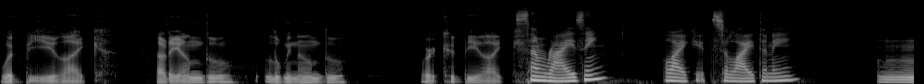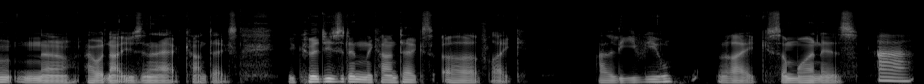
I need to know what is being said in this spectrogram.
would be like clareando, iluminando, or it could be like Sun rising, like it's lightning. mm, no, I would not use it in that context. You could use it in the context of like I leave you, like someone is Ah,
